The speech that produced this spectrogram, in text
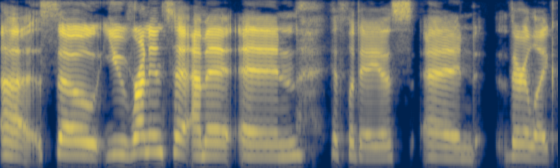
uh, so you run into Emet and Hythlodaeus, and they're like,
